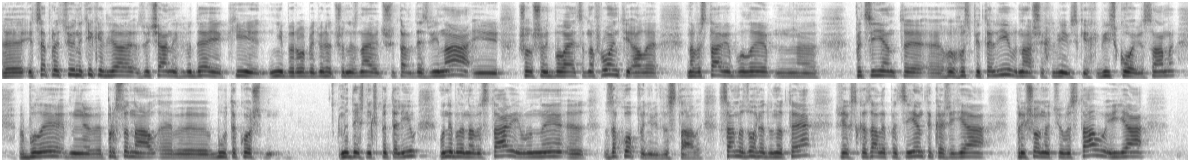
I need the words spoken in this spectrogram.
Е, І це працює не тільки для звичайних людей, які ніби роблять вигляд, що не знають, що там десь війна і що, що відбувається на фронті, але на виставі були. Пацієнти е, госпіталів наших львівських, військові саме були персонал, е, е, був також медичних шпиталів. Вони були на виставі, і вони захоплені від вистави. Саме з огляду на те, що як сказали пацієнти, каже, я прийшов на цю виставу, і я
